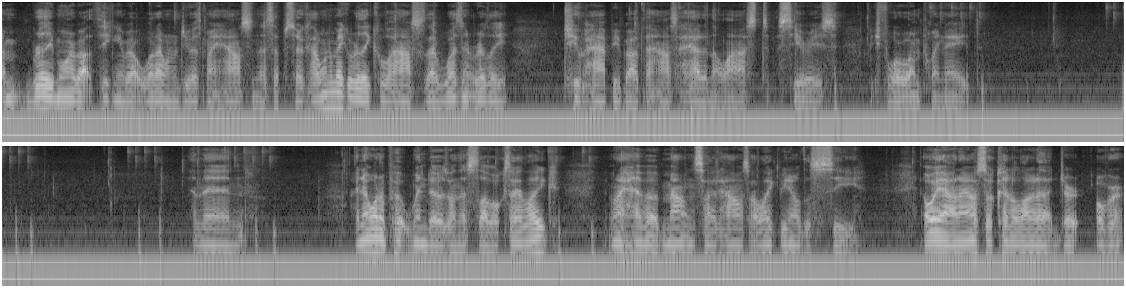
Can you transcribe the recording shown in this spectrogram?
I'm really more about thinking about what I want to do with my house in this episode because I want to make a really cool house because I wasn't really too happy about the house I had in the last series before 1.8. And then I now want to put windows on this level because I like when I have a mountainside house I like being able to see Oh yeah, and I also cut a lot of that dirt over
